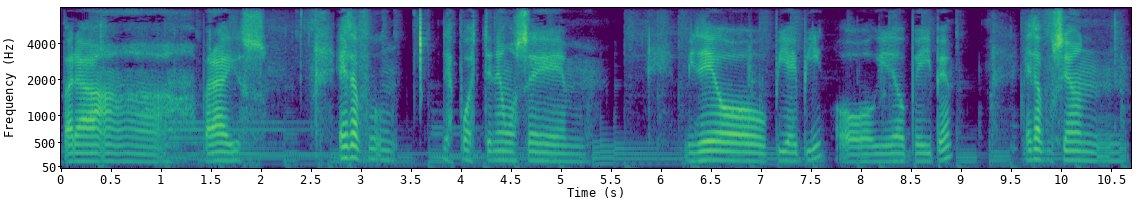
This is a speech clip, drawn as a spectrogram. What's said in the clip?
para, para ellos. Esta después tenemos em, video PIP o video PIP esta función,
